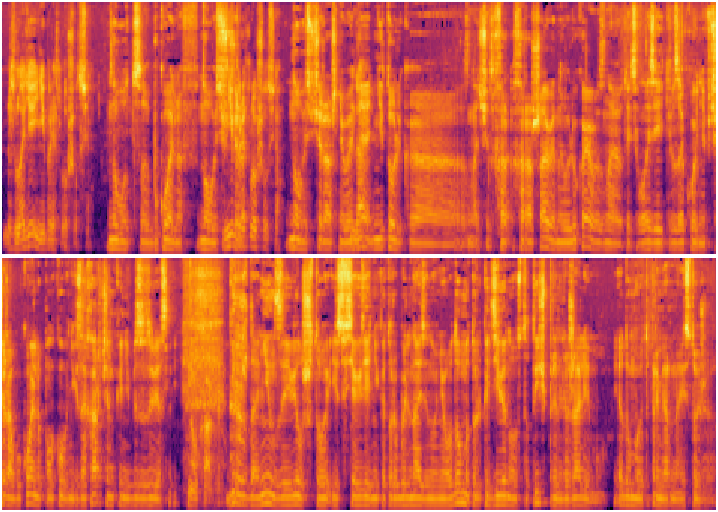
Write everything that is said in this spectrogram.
злодей не прислушался. Ну вот э, буквально новость вчера... Не прислушался. Новость вчерашнего да. дня. Не только, значит, Хорошавин и Улюкаева знают эти лазейки в законе. Вчера буквально полковник Захарченко, небезызвестный ну как? гражданин, заявил, что из всех денег, которые были найдены у него дома, только 90 тысяч принадлежали ему. Я думаю, это примерно из той же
